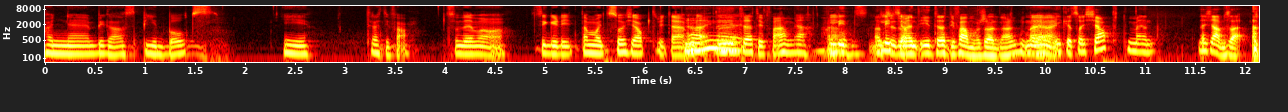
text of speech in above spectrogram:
Han eh, bygga speedboats i 35, så det var sikkert ikke De var ikke så kjappe, tror jeg. Men, I eh, 35, ja. litt, ja. litt det i 35-årsalderen. Nei, nei. Ikke så kjapt, men det kommer seg.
